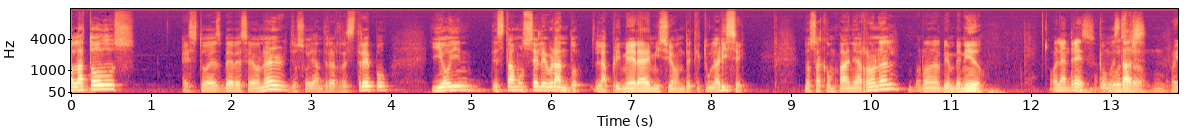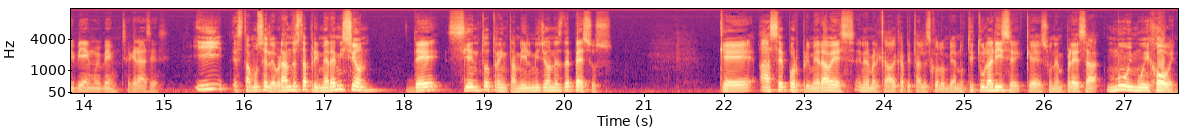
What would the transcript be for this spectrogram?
Hola a todos, esto es BBC On Air, yo soy Andrés Restrepo y hoy estamos celebrando la primera emisión de Titularice. Nos acompaña Ronald. Ronald, bienvenido. Hola Andrés, ¿cómo estás? Muy bien, muy bien, muchas gracias. Y estamos celebrando esta primera emisión de 130 mil millones de pesos que hace por primera vez en el mercado de capitales colombiano Titularice, que es una empresa muy, muy joven.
